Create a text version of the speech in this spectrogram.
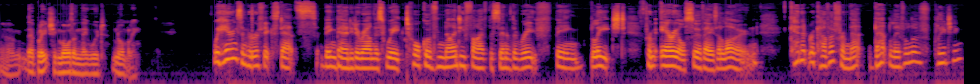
um, they're bleaching more than they would normally. We're hearing some horrific stats being bandied around this week. Talk of 95% of the reef being bleached from aerial surveys alone. Can it recover from that, that level of bleaching?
